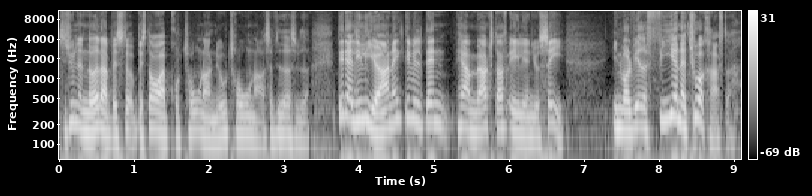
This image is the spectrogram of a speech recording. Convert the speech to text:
til synligheden noget, der består, består af protoner og neutroner osv. osv. Det der lille hjørne, ikke, det vil den her mørk stof alien jo se, involveret fire naturkræfter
